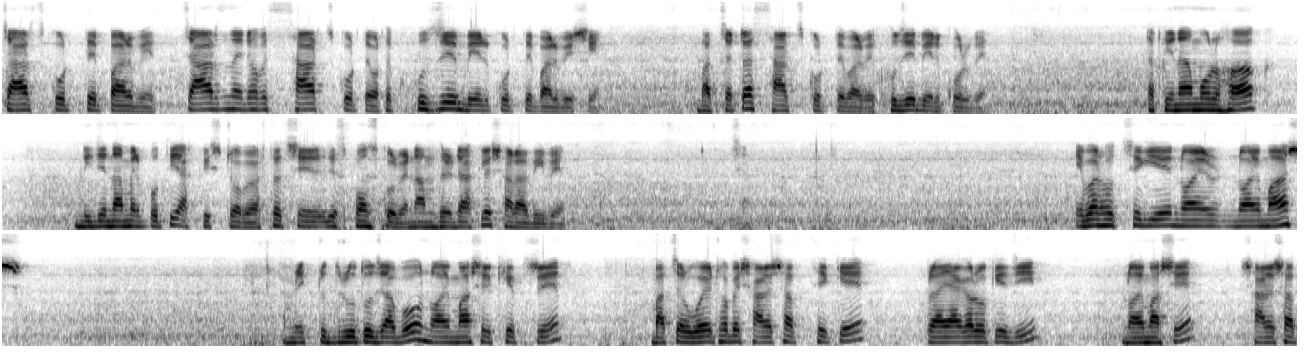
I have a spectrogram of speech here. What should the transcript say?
চার্জ করতে পারবে। চার্জ না, এটা হবে সার্চ করতে অর্থাৎ খুঁজে বের করতে পারবে সে। বাচ্চাটা সার্চ করতে পারবে, খুঁজে বের করবে। তাকিনামুল হক নিজের নামের প্রতি আকৃষ্ট হবে, অর্থাৎ সে রেসপন্স করবে, নাম ধরে ডাকলে সাড়া দিবে। আচ্ছা। এবার হচ্ছে গিয়ে নয় নয় মাস আমরা একটু দ্রুত যাব, নয় মাসের ক্ষেত্রে। বাচ্চার ওয়েট হবে সাড়ে সাত থেকে প্রায় এগারো কেজি। নয় মাসে সাড়ে সাত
